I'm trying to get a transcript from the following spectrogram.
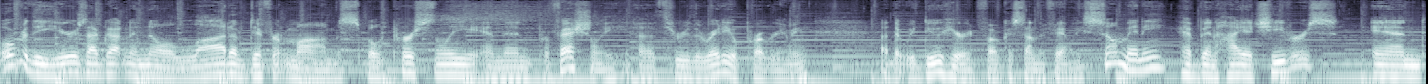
Over the years, I've gotten to know a lot of different moms, both personally and then professionally uh, through the radio programming uh, that we do here at Focus on the Family. So many have been high achievers, and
